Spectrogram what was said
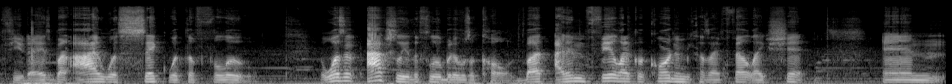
few days, but I was sick with the flu. It wasn't actually the flu, but it was a cold. But I didn't feel like recording because I felt like shit. And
